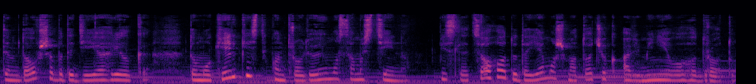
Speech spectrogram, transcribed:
тим довше буде дія грілки, тому кількість контролюємо самостійно. Після цього додаємо шматочок алюмінієвого дроту.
